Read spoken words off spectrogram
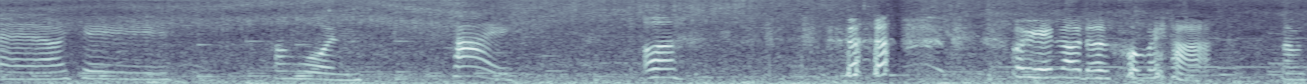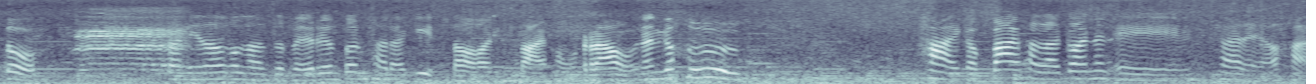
แล้วโอเคข้างบนใช่เออเมื่อกี้เราเดินเข้าไปหาน้ำตก ตอนนี้เรากำลังจะไปเริ่มต้นภารกิจตอนบ่ายของเรา นั่นก็คือ ถ่ายกับป้ายพารากอนนั่นเอง ใช่แล้วค่ะ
